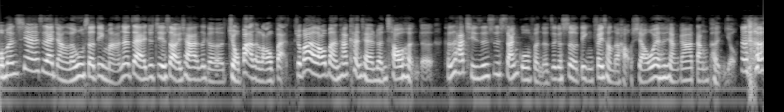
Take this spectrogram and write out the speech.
我们现在是在讲人物设定嘛，那再来就介绍一下这个酒吧的老板。酒吧的老板他看起来人超狠的，可是他其实是三国粉的这个设定非常的好笑，我也很想跟他当朋友。那他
